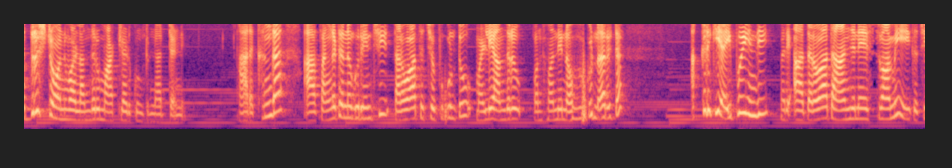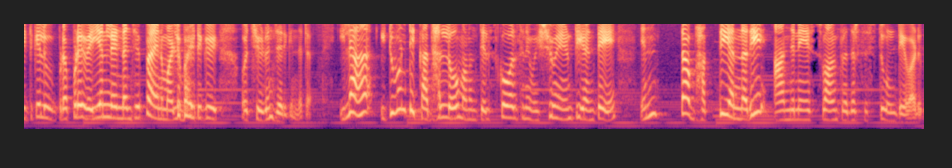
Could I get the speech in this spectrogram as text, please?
అదృష్టం అని వాళ్ళందరూ మాట్లాడుకుంటున్నారటండి. ఆ రకంగా ఆ సంఘటన గురించి తర్వాత చెప్పుకుంటూ మళ్ళీ అందరూ కొంతమంది నవ్వుకున్నారట. అక్కడికి అయిపోయింది. మరి ఆ తర్వాత ఆంజనేయ స్వామి ఇక చిటికెలు ఇప్పుడప్పుడే వెయ్యనులేండి అని చెప్పి ఆయన మళ్ళీ బయటికి వచ్చేయడం జరిగిందట. ఇలా ఇటువంటి కథల్లో మనం తెలుసుకోవాల్సిన విషయం ఏంటి అంటే ఎంత భక్తి అన్నది ఆంజనేయ స్వామి ప్రదర్శిస్తూ ఉండేవాడు.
